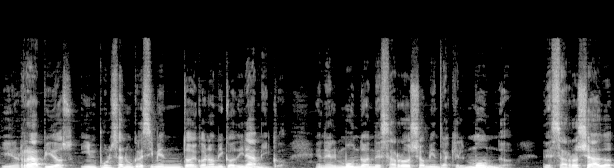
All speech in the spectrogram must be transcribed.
y rápidos impulsan un crecimiento económico dinámico en el mundo en desarrollo, mientras que el mundo desarrollado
